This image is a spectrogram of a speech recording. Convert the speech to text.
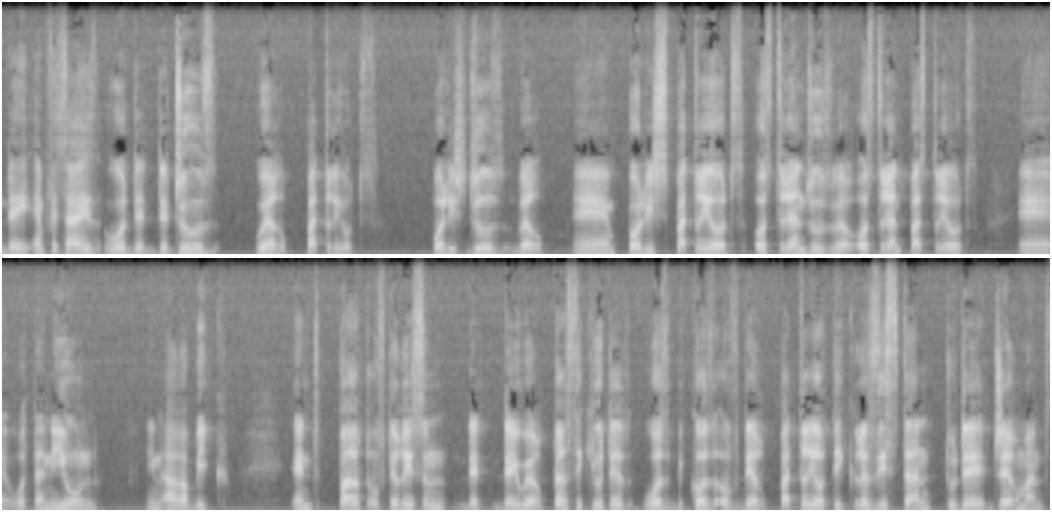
they emphasized was that the Jews were patriots. Polish Jews were uh, Polish patriots, Austrian Jews were Austrian patriots, Wataniyun in Arabic. And part of the reason that they were persecuted was because of their patriotic resistance to the Germans.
